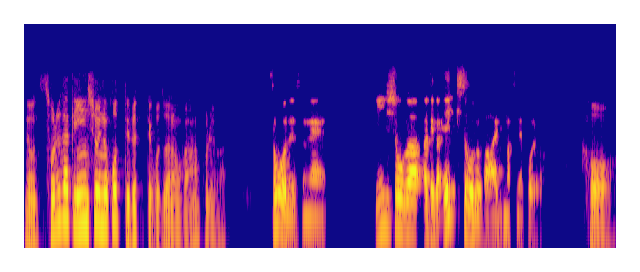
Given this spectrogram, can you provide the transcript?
でも、それだけ印象に残ってるってことなのかな、これは。そうですね。印象が、あ、てかエピソードがありますね、これは。ほ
